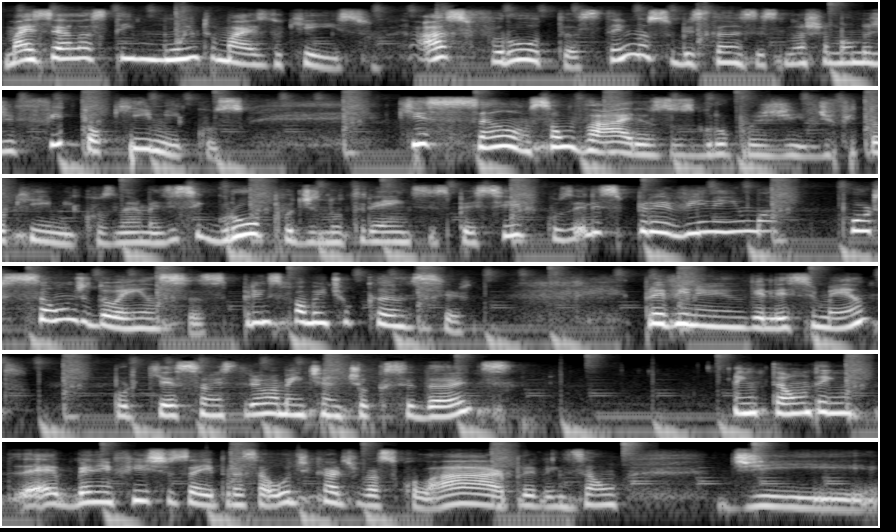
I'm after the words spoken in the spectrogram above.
Mas elas têm muito mais do que isso. As frutas têm umas substâncias que nós chamamos de fitoquímicos, que são, são vários os grupos de, de fitoquímicos, né? Mas esse grupo de nutrientes específicos, eles previnem uma porção de doenças, principalmente o câncer. Previnem o envelhecimento, porque são extremamente antioxidantes, então, tem é, benefícios aí para a saúde cardiovascular, prevenção de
